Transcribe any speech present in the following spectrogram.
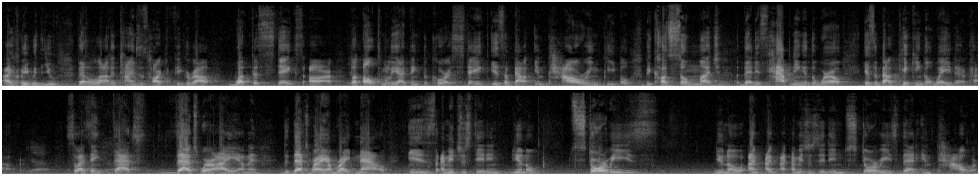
I agree with you that a lot of times it's hard to figure out what the stakes are, but ultimately, I think the core stake is about empowering people because so much that is happening in the world is about taking away their power. Yeah. So I think that's, that's where I am, and th- that's where I am right now, is I'm interested in, you know, stories you know, I'm, I'm, I'm interested in stories that empower,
